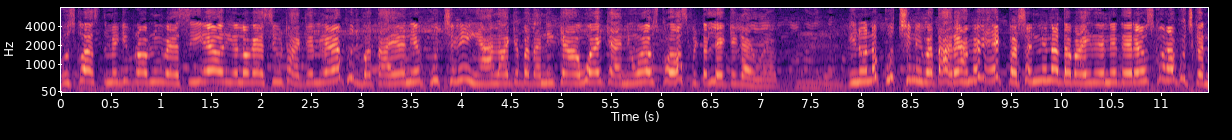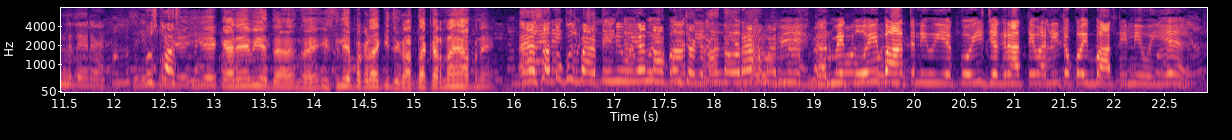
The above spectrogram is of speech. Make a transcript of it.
उसको अस्थमे की प्रॉब्लम वैसी है और ये लोग ऐसे उठा के लिए कुछ बताया नहीं कुछ नहीं। यहाँ ला के पता नहीं क्या हुआ है क्या नहीं हुआ है उसको हॉस्पिटल लेके गए हुए हैं। अब इन्होंने कुछ नहीं बता रहे हमें एक परसेंट नहीं ना दवाई देने दे रहे हैं उसको ना कुछ करने दे रहे हैं। उसको ये, कह रहे हैं भी इसलिए पकड़ा की जगराता करना है आपने? ऐसा तो कुछ बात ही नहीं हुई है ना कोई झगड़ा हो रहा है हमारे घर में कोई बात नहीं हुई है कोई जगराते वाली तो कोई बात ही नहीं हुई है।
